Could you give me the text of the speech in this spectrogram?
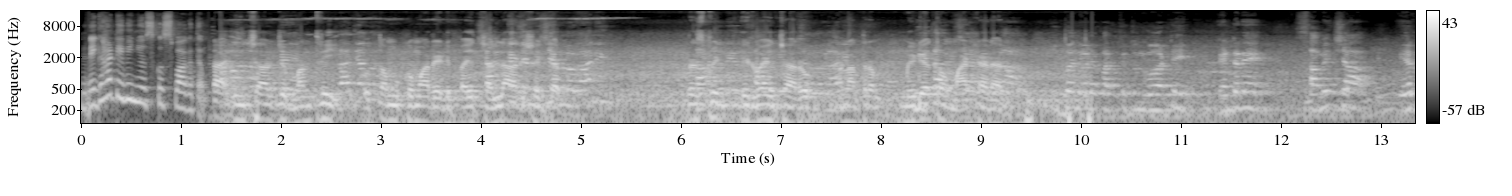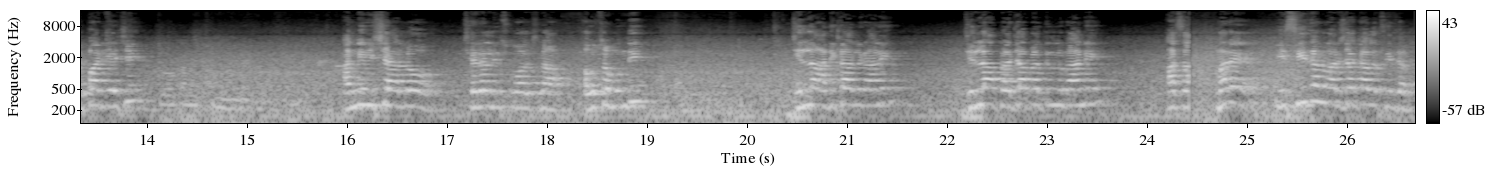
నిఘా టీవీ న్యూస్కు స్వాగతం. ఇన్ఛార్జ్ మంత్రి ఉత్తమ్ కుమార్ రెడ్డిపై చల్లా హరిశంకర్ ప్రెస్ మీట్ నిర్వహించారు. అనంతరం మీడియాతో మాట్లాడారు. ఇబ్బంది పడే పరిస్థితి ఉంది కాబట్టి వెంటనే సమీక్ష ఏర్పాటు చేసి అన్ని విషయాల్లో చర్యలు తీసుకోవాల్సిన అవసరం ఉంది. జిల్లా అధికారులు కానీ జిల్లా ప్రజాప్రతినిధులు కానీ మరి ఈ సీజన్ వర్షాకాల సీజన్.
